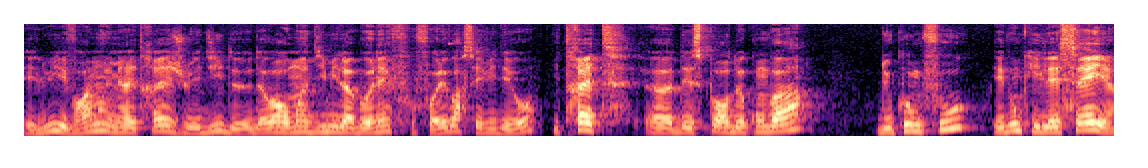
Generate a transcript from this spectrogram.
Et lui, vraiment, il mériterait, je lui ai dit, d'avoir au moins 10 000 abonnés. Il faut, aller voir ses vidéos. Il traite euh, des sports de combat, du kung-fu, et donc il essaye,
